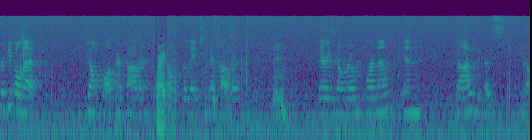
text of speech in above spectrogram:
for people that don't love their father, Right. don't relate to their father, there is no room for them in God because, you know,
